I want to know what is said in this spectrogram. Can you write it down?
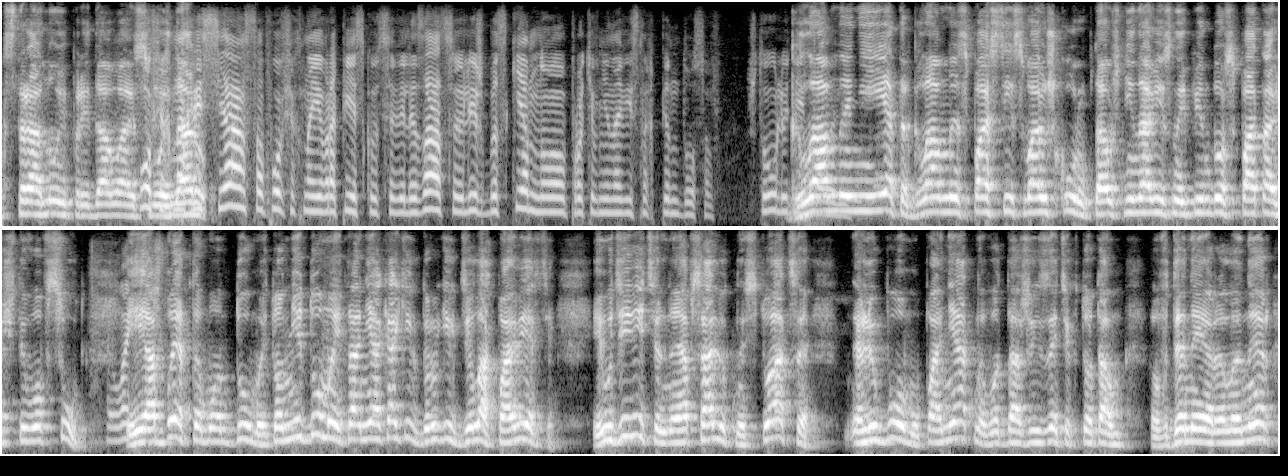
страну и предавая пофиг свой на народ. христианство, пофиг на европейскую цивилизацию, лишь бы с кем, но против ненавистных пиндосов. Что у людей Главное не это, главное спасти свою шкуру, потому что ненавистный пиндос потащит его в суд. Логично. И об этом он думает. Он не думает о ни о каких других делах, поверьте. И удивительная абсолютно ситуация. Любому понятно, вот даже из этих, кто там в ДНР, ЛНР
